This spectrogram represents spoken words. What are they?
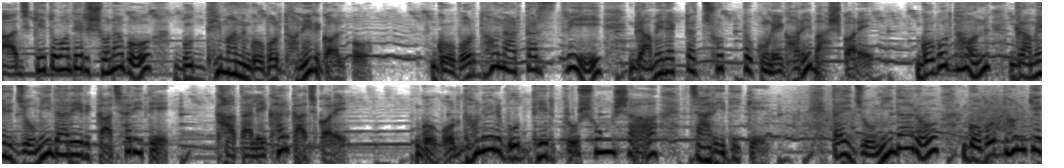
আজকে তোমাদের শোনাবো বুদ্ধিমান গোবর্ধনের গল্প। গোবর্ধন আর তার স্ত্রী গ্রামের একটা ছোট্ট কুঁড়ে ঘরে বাস করে। গোবর্ধন গ্রামের জমিদারের কাছারিতে খাতা লেখার কাজ করে। গোবর্ধনের বুদ্ধির প্রশংসা চারিদিকে। তাই জমিদারও গোবর্ধনকে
